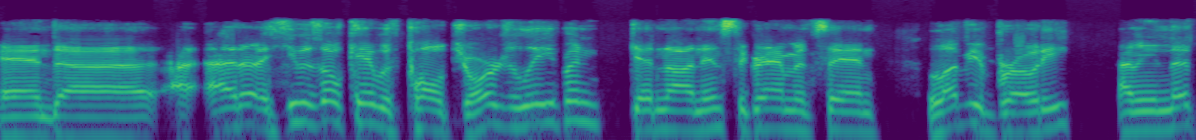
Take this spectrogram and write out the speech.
And uh, I, I he was okay with Paul George leaving, getting on Instagram and saying, "Love you, Brody." I mean, that,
